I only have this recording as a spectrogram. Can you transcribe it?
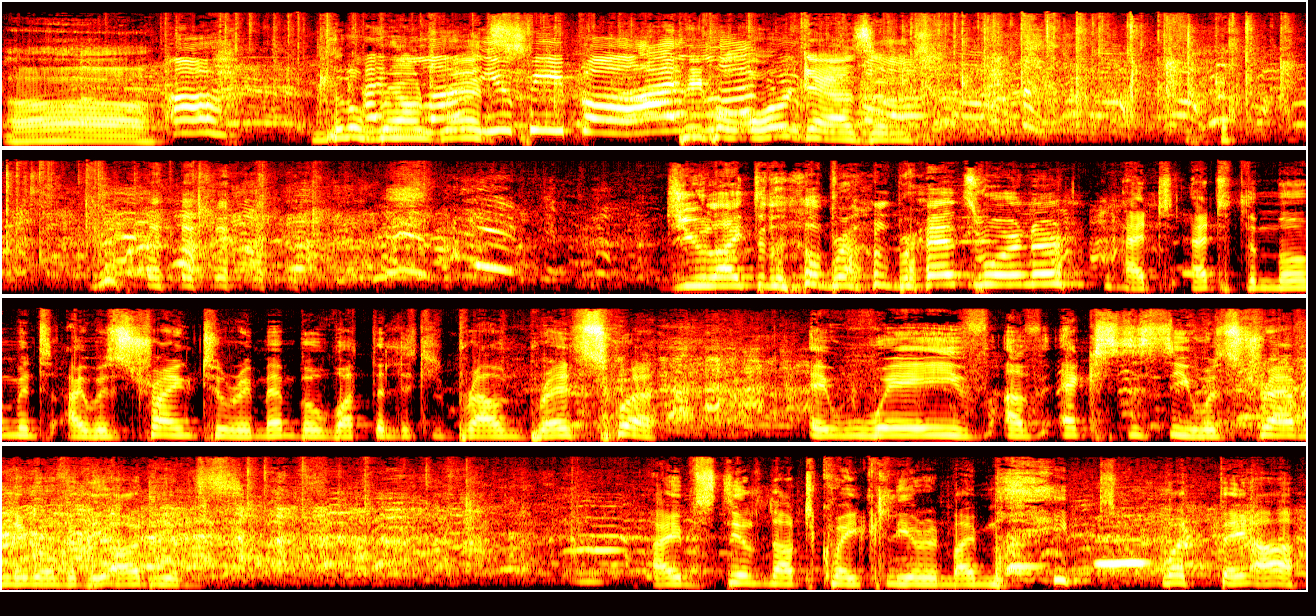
Oh, Oh, little brown breads. I love breads. you people. I People love you orgasmed. Do you like the little brown breads, Werner? At, at the moment, I was trying to remember what the little brown breads were. A wave of ecstasy was traveling over the audience. I'm still not quite clear in my mind what they are.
